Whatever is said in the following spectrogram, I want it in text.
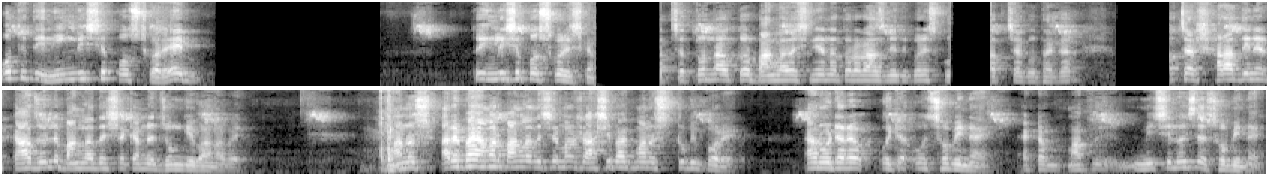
প্রতিদিন ইংলিশে পোস্ট করে তুই ইংলিশে পোস্ট করিস কেন? আচ্ছা তোর না, তোর বাংলাদেশ নিয়ে না তোরা রাজনীতি করিস? বাচ্চা কোথাকার? বাচ্চার সারাদিনের কাজ হলে বাংলাদেশে কেমন জঙ্গি বানাবে? মানুষ, আরে ভাই, আমার বাংলাদেশের মানুষ আশি ভাগ মানুষ টুপি পরে। আর ওইটার, ওইটা ওই ছবি নেয় একটা মিছিল হয়েছে, ছবি নেয়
